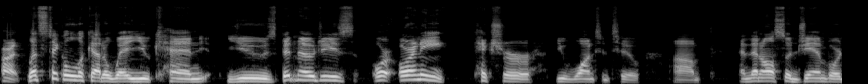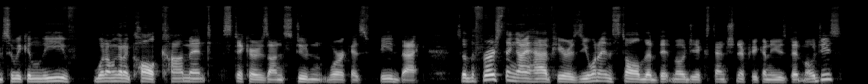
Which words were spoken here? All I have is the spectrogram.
All right, let's take a look at a way you can use Bitmojis or, or any picture you wanted to. Um, and then also Jamboard so we can leave what I'm going to call comment stickers on student work as feedback. So the first thing I have here is you want to install the Bitmoji extension if you're going to use Bitmojis.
